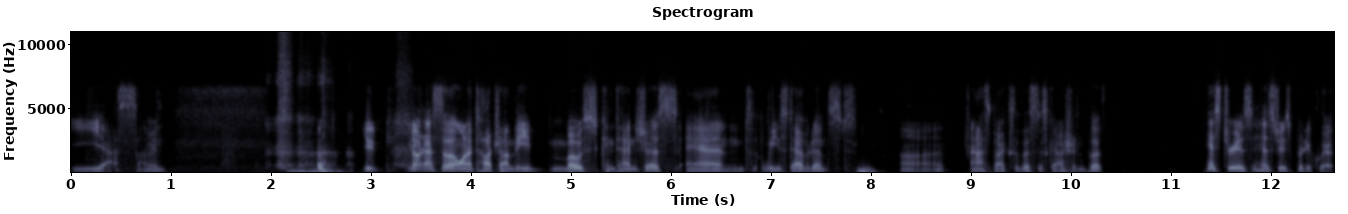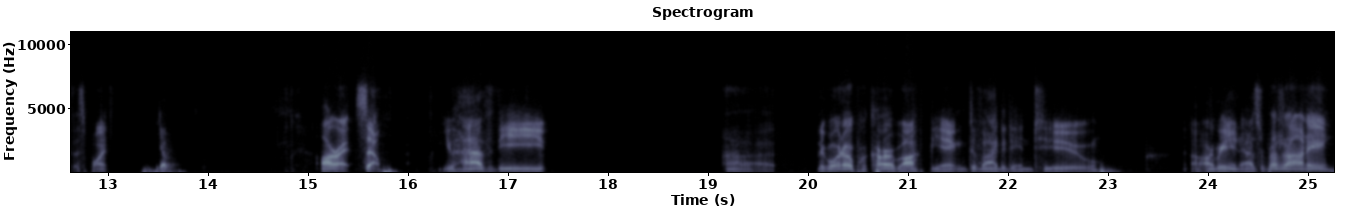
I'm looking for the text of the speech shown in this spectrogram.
Yes, I mean, you you don't necessarily want to touch on the most contentious and least evidenced uh, aspects of this discussion, but history is history is pretty clear at this point. Yep. All right, so you have the uh, Nagorno-Karabakh being divided into uh, Armenian, Azerbaijani,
